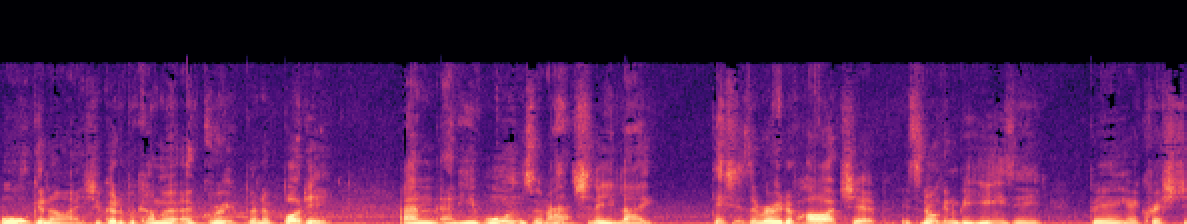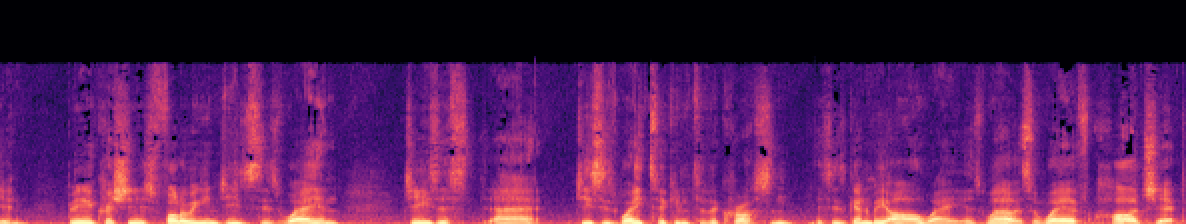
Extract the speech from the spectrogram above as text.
organized. You've got to become a, a group and a body. And, and he warns them actually, like, this is the road of hardship. It's not going to be easy being a Christian. Being a Christian is following in Jesus' way, and Jesus, uh, Jesus' way took him to the cross, and this is going to be our way as well. It's a way of hardship.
